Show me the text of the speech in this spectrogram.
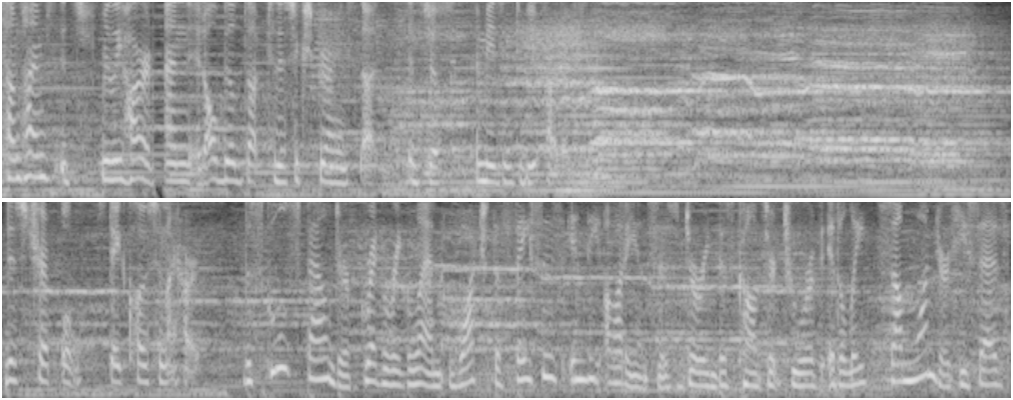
sometimes it's really hard, and it all builds up to this experience that it's just amazing to be a part of. This trip will stay close in my heart. The school's founder, Gregory Glenn, watched the faces in the audiences during this concert tour of Italy. Some wondered, he says,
